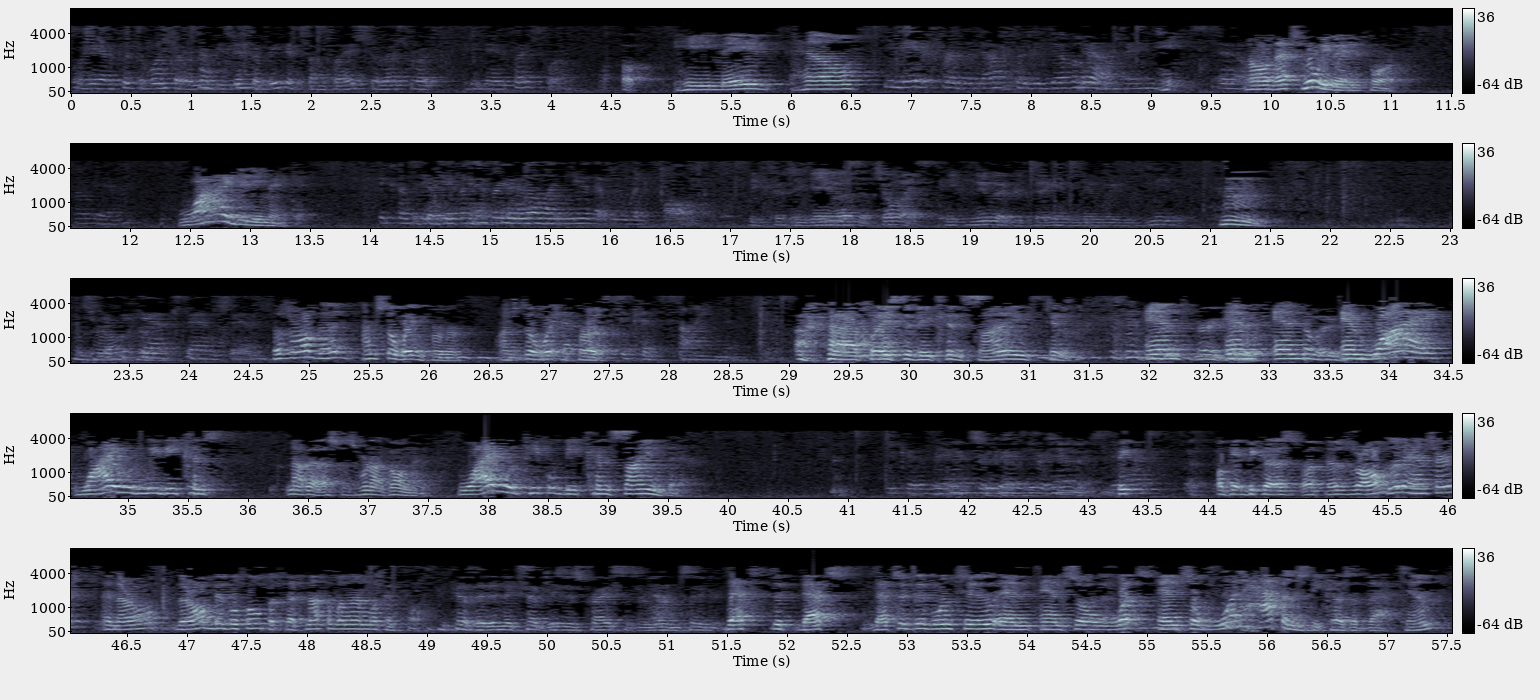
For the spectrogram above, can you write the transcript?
Well, he had to put the ones that were going to be disobedient someplace, so that's what he made a place for. Oh, he made hell. He made it for the devil, for the devil Yeah. and his angels. He, And no, that's who He made it for. Oh, yeah. Why did He make it? Because he Because gave us free will and knew that we would fall. Because He he gave knew, us a choice. he knew everything and knew we needed. Hmm. Those are all Because he can't correct. stand sin. Those are all good. I'm still waiting for. I'm still waiting A for place to consign them to. a place to be consigned to. And Very and and and why why would we be cons? Not us, because we're not going there. Why would people be consigned there? Because they answered prayers for him. Be- okay, because uh, those are all good answers, and they're all they're all biblical, but that's not the one I'm looking for. Because they didn't accept Jesus Christ as their Lord and Savior. That's the, that's that's a good one too. And and so what's and so what happens because of that, Tim?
